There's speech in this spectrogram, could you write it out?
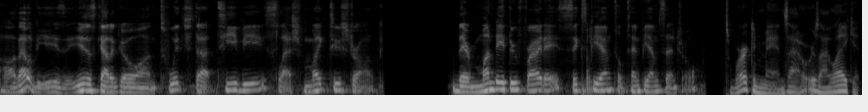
Oh, that would be easy. You just gotta go on twitch.tv slash Mike Too Strong. They're Monday through Friday, 6 p.m. till 10 p.m. Central. It's working man's hours. I like it.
